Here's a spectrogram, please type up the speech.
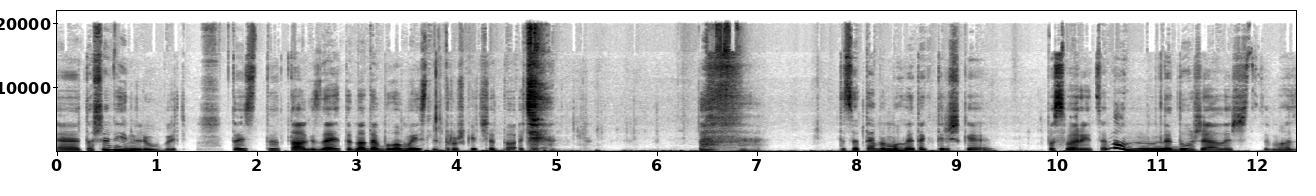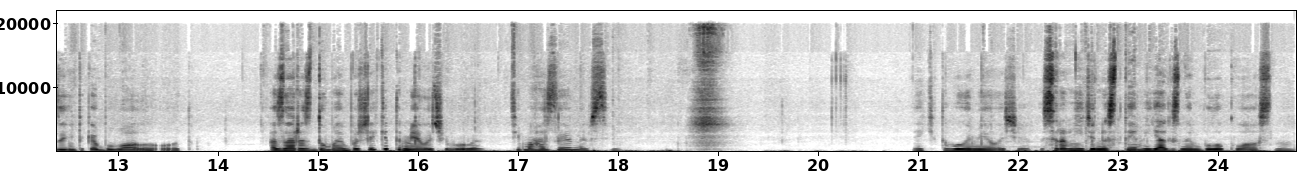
е, то, що він любить. Тобто, то так, знаєте, треба було мислі трошки читати. Зате ми могли так трішки посваритися. Ну, не дуже, але ж в магазині таке бувало. От. А зараз думаю, боже, які то мелочі були. Ті магазини всі. Які то були мелочі. Сравнительно з тим, як з ним було класно.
